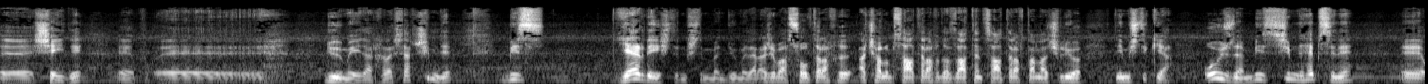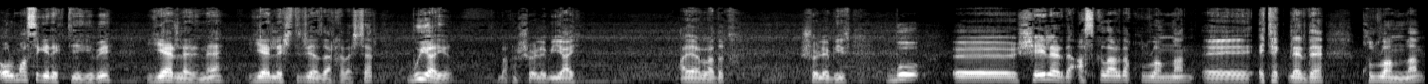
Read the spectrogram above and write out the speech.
e, şeydi. E, e, düğmeydi arkadaşlar. Şimdi biz yer değiştirmiştim ben düğmeler. Acaba sol tarafı açalım sağ tarafı da zaten sağ taraftan açılıyor demiştik ya. O yüzden biz şimdi hepsini e, olması gerektiği gibi yerlerine yerleştireceğiz arkadaşlar. Bu yayı bakın şöyle bir yay ayarladık. Şöyle bir bu e, şeylerde askılarda kullanılan e, eteklerde kullanılan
